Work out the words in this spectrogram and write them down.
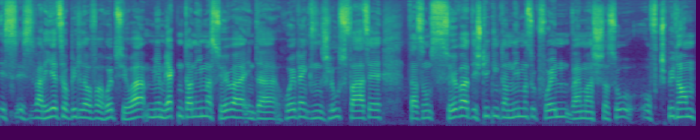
es, es variiert so ein bisschen auf ein halbes Jahr. Wir merken dann immer selber in der halbwegs Schlussphase, dass uns selber die Stickel dann nicht mehr so gefallen, weil wir es schon so oft gespielt haben.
